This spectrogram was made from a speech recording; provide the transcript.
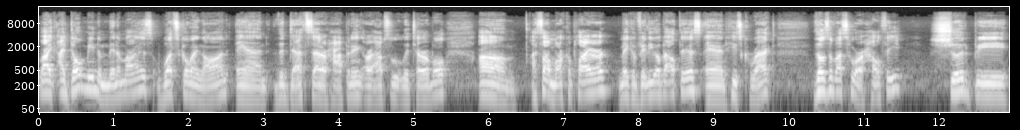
Like, I don't mean to minimize what's going on and the deaths that are happening are absolutely terrible. Um, I saw Markiplier make a video about this and he's correct. Those of us who are healthy should be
